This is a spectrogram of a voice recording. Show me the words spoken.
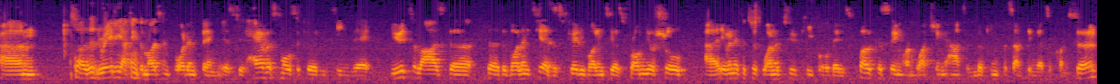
Um, so that really, I think the most important thing is to have a small security team there, utilize the, the, the volunteers, the security volunteers from your shul uh, even if it's just one or two people that is focusing on watching out and looking for something that's a concern.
